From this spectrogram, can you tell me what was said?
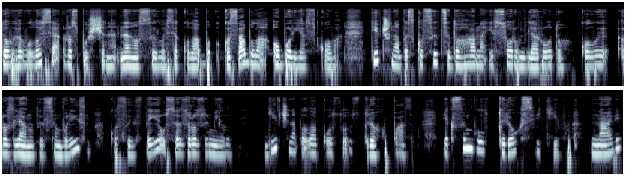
довге волосся розпущене не носилося, коса була обов'язкова. Дівчина без коси це догана і сором для роду. Коли розглянути символізм коси, стає усе зрозумілим. Дівчина плела косу з трьох пасм, як символ трьох світів наві,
